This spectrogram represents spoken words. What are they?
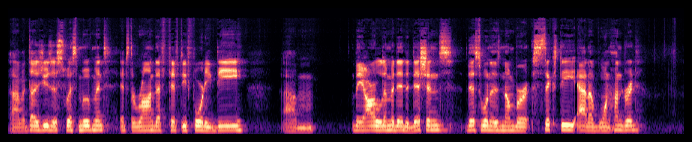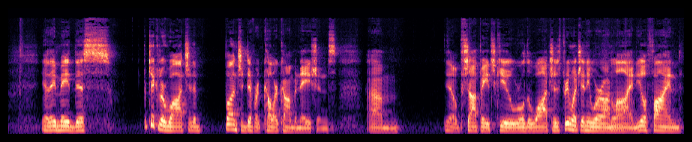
Um, it does use a Swiss movement. It's the Ronda 5040D. Um, they are limited editions. This one is number 60 out of 100. You know, they made this particular watch in a bunch of different color combinations. Um, you know, Shop HQ, World of Watches, pretty much anywhere online, you'll find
